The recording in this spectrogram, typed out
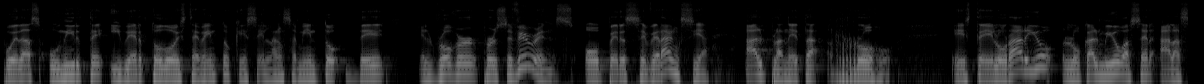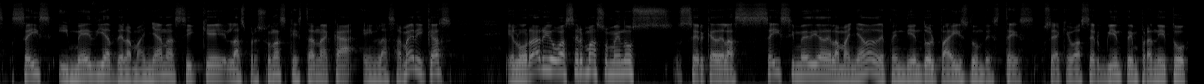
puedas unirte y ver todo este evento que es el lanzamiento de el rover Perseverance o Perseverancia al planeta rojo. Este, el horario local mío va a ser a las seis y media de la mañana, así que las personas que están acá en las Américas, el horario va a ser más o menos cerca de las seis y media de la mañana, dependiendo del país donde estés. O sea que va a ser bien tempranito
